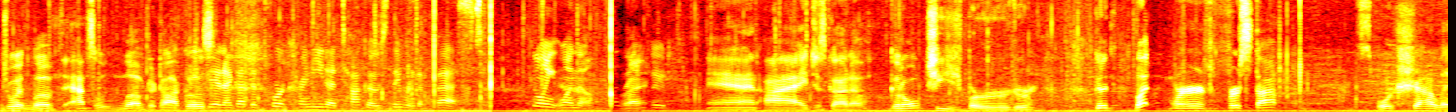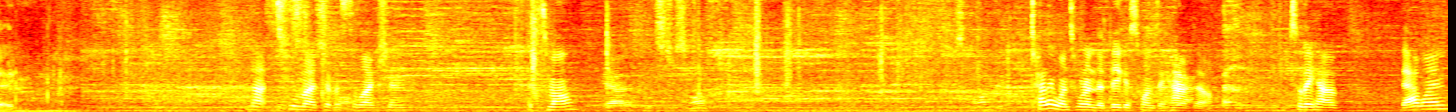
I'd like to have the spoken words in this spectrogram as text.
Joy loved, absolutely loved her tacos. Did I got the pork carnita tacos? They were the best. You can only eat one though. I Right. Food. And I just got a good old cheeseburger. Good. But we're first stop, Sports Chalet. Not too much of a selection. It's small. Yeah, it's too small. Tyler wants one of the biggest ones they have Yeah. though. So they have that one.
